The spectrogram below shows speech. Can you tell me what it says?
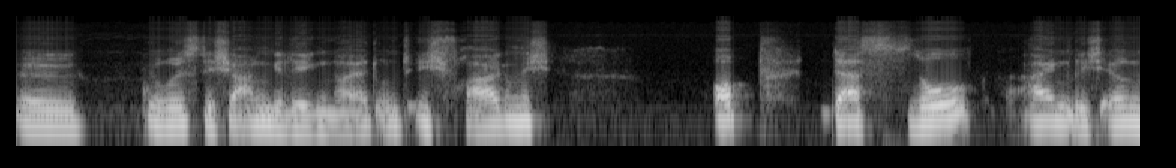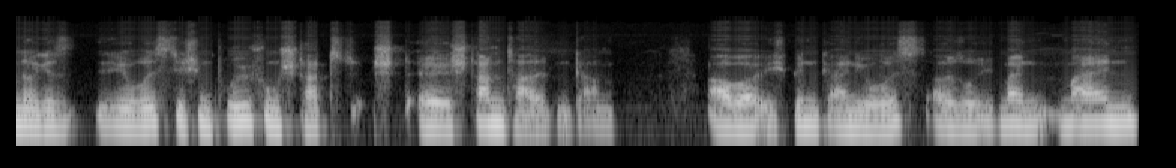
äh, juristische Angelegenheit. Und ich frage mich, ob das so eigentlich irgendeiner juristischen Prüfung statt, äh, standhalten kann. Aber ich bin kein Jurist. Also ich meine, mein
